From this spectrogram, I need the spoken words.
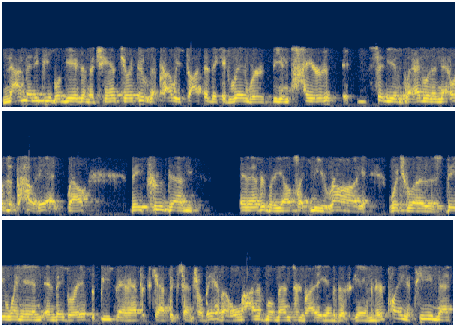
Not many people gave them a chance. The only people that probably thought that they could win were the entire city of Gladwin, and that was about it. Well, they proved them and everybody else like me wrong, which was they went in and they were able to beat Grand Rapids Catholic Central. They have a lot of momentum riding into this game, and they're playing a team that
